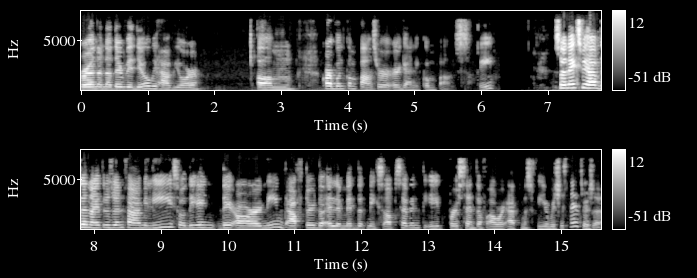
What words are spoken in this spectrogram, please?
or on another video. We have your um, carbon compounds or organic compounds. Okay. So next we have the nitrogen family. So they, they are named after the element that makes up 78% of our atmosphere, which is nitrogen.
